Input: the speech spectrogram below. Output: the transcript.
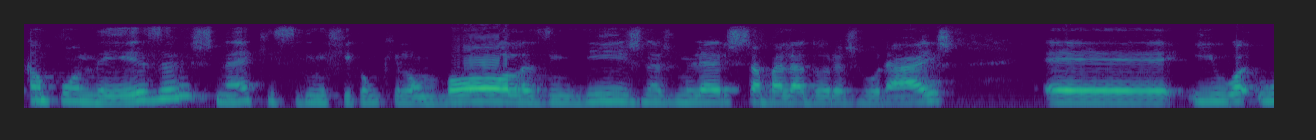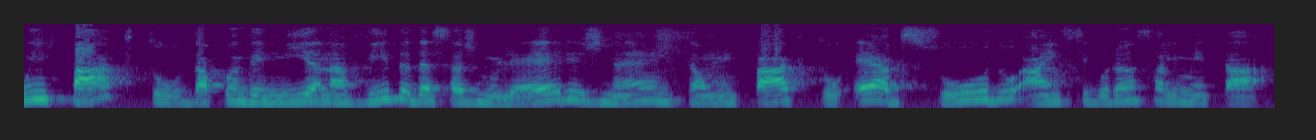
camponesas, né, que significam quilombolas, indígenas, mulheres trabalhadoras rurais, é, e o, o, impacto da pandemia na vida dessas mulheres, né? Então, o impacto é absurdo, a insegurança alimentar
